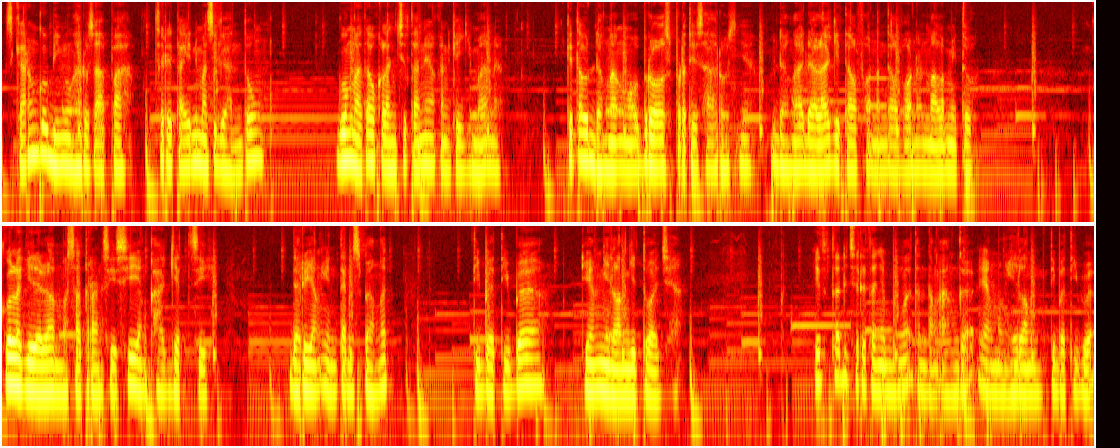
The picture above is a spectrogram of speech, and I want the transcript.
Sekarang gue bingung harus apa. Cerita ini masih gantung. Gue gak tahu kelanjutannya akan kayak gimana. Kita udah gak ngobrol seperti seharusnya. Udah gak ada lagi teleponan-teleponan malam itu. Gue lagi dalam masa transisi yang kaget sih. Dari yang intens banget, tiba-tiba dia ngilang gitu aja. Itu tadi ceritanya Bunga tentang Angga yang menghilang tiba-tiba.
